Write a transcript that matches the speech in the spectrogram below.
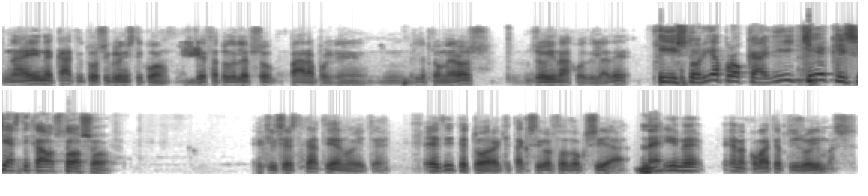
να είναι κάτι το συγκλονιστικό και θα το δουλέψω πάρα πολύ λεπτομερώς, ζωή να έχω δηλαδή. Η ιστορία προκαλεί και εκκλησιαστικά ωστόσο. Εκκλησιαστικά τι εννοείται; Ε, δείτε τώρα, κοιτάξτε η Ορθοδοξία. Ναι. Είναι ένα κομμάτι από τη ζωή μας.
